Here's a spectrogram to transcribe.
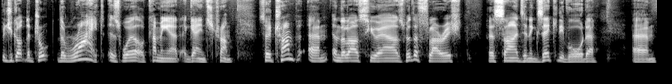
but you've got the the right as well coming out against Trump. So Trump, um, in the last few hours, with a flourish, has signed an executive order um,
